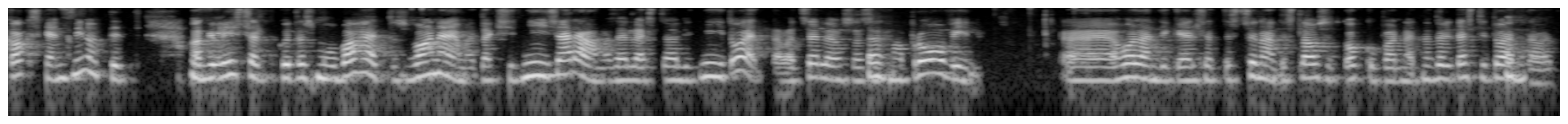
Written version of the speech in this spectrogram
kakskümmend minutit, aga lihtsalt, kuidas mu vahetusvanemad läksid nii särama sellest ja olid nii toetavad selle osas, et ma proovin äh, hollandikeelsetest sõnadest lauset kokku panna, et nad olid hästi toetavad.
